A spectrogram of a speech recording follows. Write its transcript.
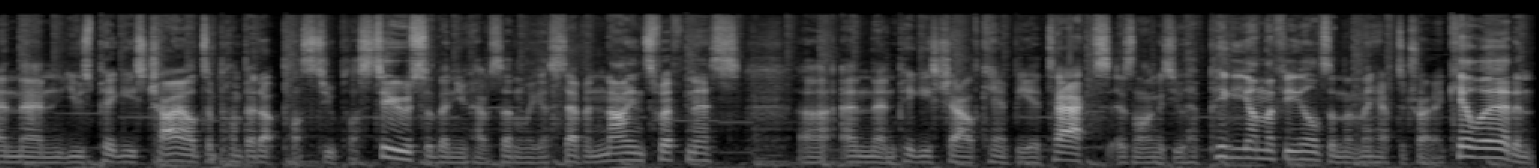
and then use Piggy's Child to pump it up plus two, plus two. So then you have suddenly a 7-9 swiftness, uh, and then Piggy's Child can't be attacked as long as you have Piggy on the fields, and then they have to try to kill it. And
